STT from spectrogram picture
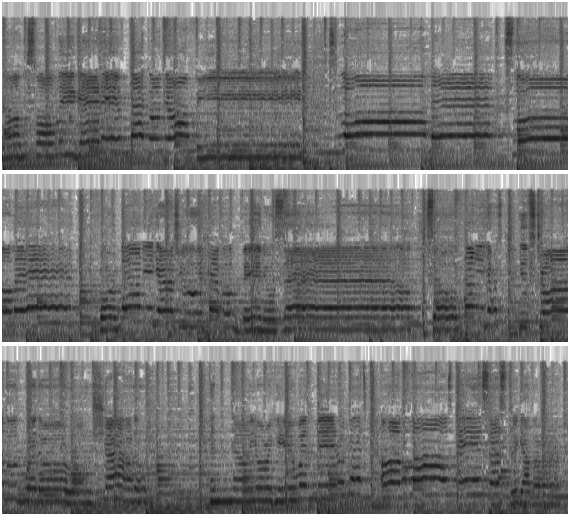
Now you're slowly getting back on your feet. Slowly, slowly. For many years you haven't been yourself. other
